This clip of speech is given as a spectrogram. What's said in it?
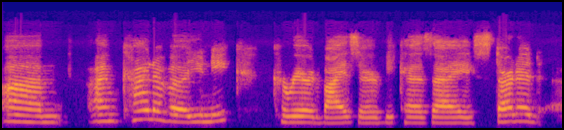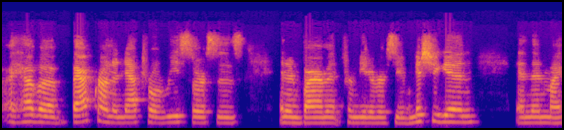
um, I'm kind of a unique career advisor because I started, I have a background in natural resources and environment from University of Michigan. And then my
